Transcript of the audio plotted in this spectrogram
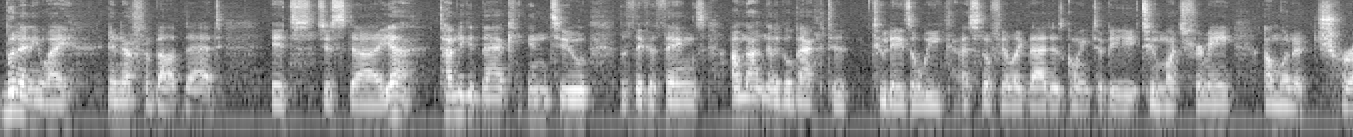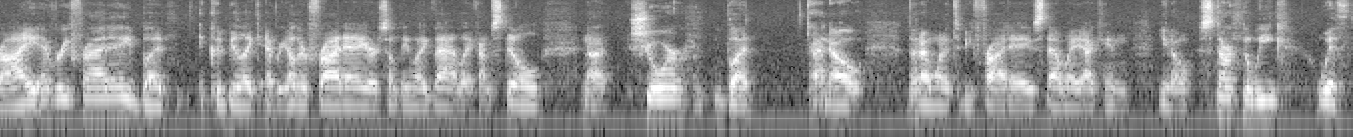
But anyway, enough about that. It's just, uh, yeah, time to get back into the thick of things. I'm not going to go back to two days a week. I still feel like that is going to be too much for me. I'm going to try every Friday, but it could be like every other Friday or something like that. Like, I'm still not sure, but I know that I want it to be Fridays. That way I can, you know, start the week with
